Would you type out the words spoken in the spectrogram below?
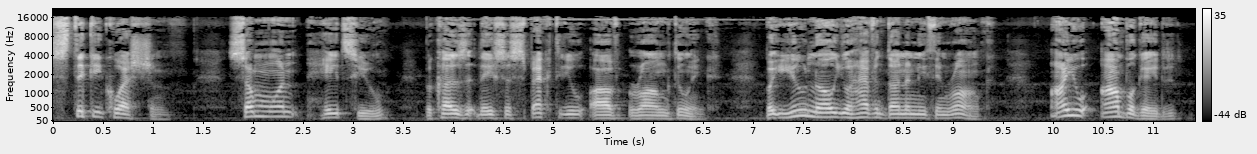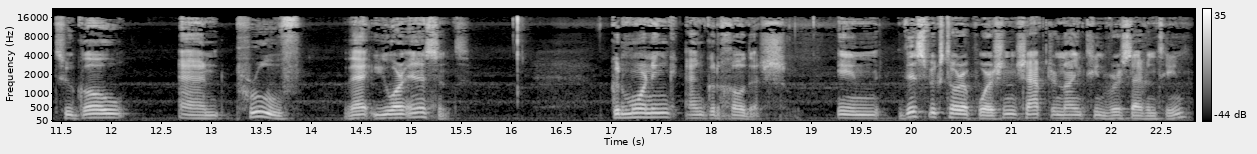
Sticky question. Someone hates you because they suspect you of wrongdoing, but you know you haven't done anything wrong. Are you obligated to go and prove that you are innocent? Good morning and good Chodesh. In this week's Torah portion, chapter 19, verse 17,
